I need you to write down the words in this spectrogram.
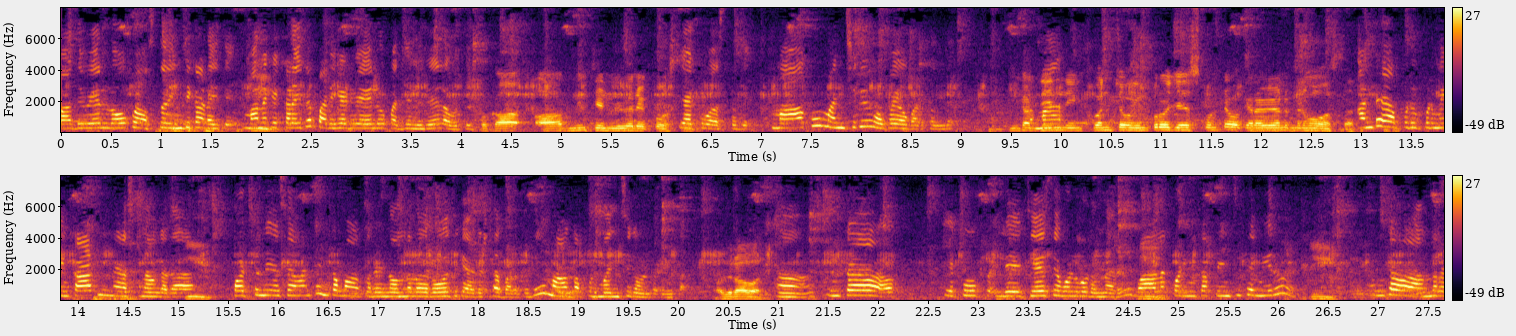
పదివేలు లోపు వస్తుంది ఇంటికాడ అయితే. మనకి ఇక్కడైతే పదిహేడు వేలు పద్దెనిమిది వేలు అవుతుంది. ఒక ఆరు నుంచి ఎనిమిది వేలు ఎక్కువ వస్తుంది. ఎక్కువ వస్తుంది. మాకు మంచిగా ఉపయోగపడుతుంది. ఇంకా దీన్ని ఇంకొంచెం ఇంప్రూవ్ చేసుకుంటే ఒక ఇరవై వేలు మినిమం వస్తారు. అంటే అప్పుడు ఇప్పుడు మేము కాటన్ వేస్తున్నాం కదా పట్టు వేసామంటే ఇంకా మాకు రెండు వందల రోజుకి ఎక్స్ట్రా పడుతుంది. మాకు అప్పుడు మంచిగా ఉంటుంది ఇంకా. అది రావాలి. ఇంకా ఎక్కువ చేసేవాళ్ళు కూడా ఉన్నారు. వాళ్ళకి కూడా ఇంకా పెంచితే మీరు. ఇంకా అందరూ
